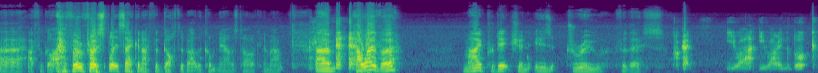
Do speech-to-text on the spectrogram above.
uh, I forgot. for, for a split second, I forgot about the company I was talking about. Um, however, my prediction is Drew for this. Okay, you are you are in the book.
